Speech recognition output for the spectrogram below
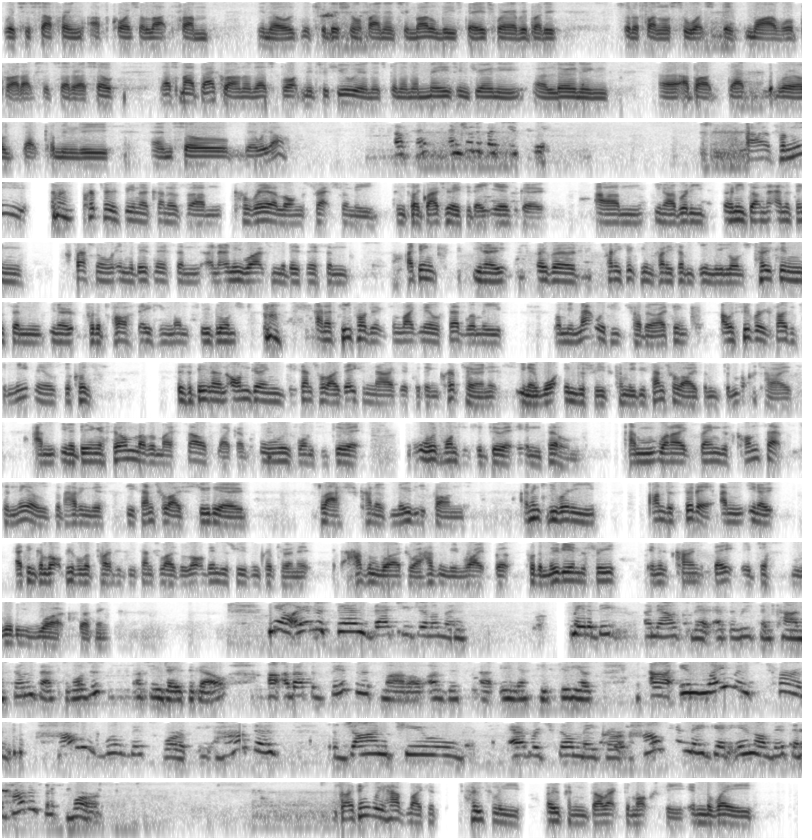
which is suffering, of course, a lot from, you know, the traditional financing model these days where everybody sort of funnels towards big Marvel products, et cetera. So that's my background, and that's brought me to Hewie, and it's been an amazing journey uh, learning uh, about that world, that community, and so there we are. Okay. And what about you, Hewie? Uh, for me, crypto has been a kind of um, career-long stretch for me since I graduated eight years ago. Um, you know, I've really only done anything professional in the business and, and only worked in the business. And I think, you know, over 2016, 2017, we launched tokens. And, you know, for the past 18 months, we've launched NFT projects. And like Neil said, when we, when we met with each other, I think I was super excited to meet Niels because there's been an ongoing decentralization narrative within crypto, and it's you know what industries can we decentralize and democratize. And you know, being a film lover myself, like I've always wanted to do it, always wanted to do it in film. And when I explained this concept to Niels of having this decentralized studio slash kind of movie fund, I think he really understood it. And you know, I think a lot of people have tried to decentralize a lot of industries in crypto, and it hasn't worked or it hasn't been right. But for the movie industry, in its current state, it just really works, I think. Now, I understand that you gentlemen made a big announcement at the recent Cannes Film Festival just a few days ago uh, about the business model of this uh, Studios. Uh, in layman's terms, how will this work? How does the John Q, average filmmaker, how can they get in on this and how does this work? So I think we have like a totally open, direct democracy in the way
